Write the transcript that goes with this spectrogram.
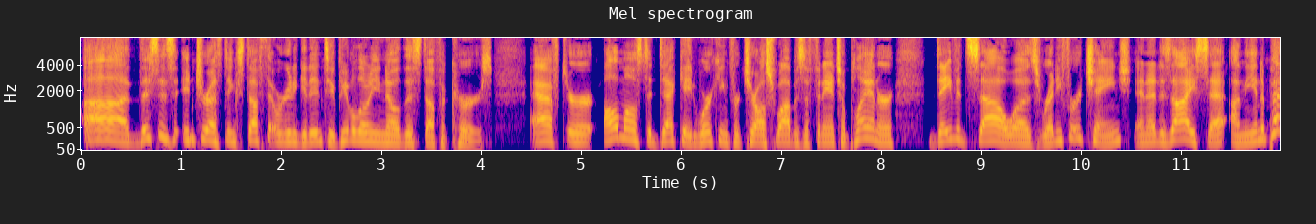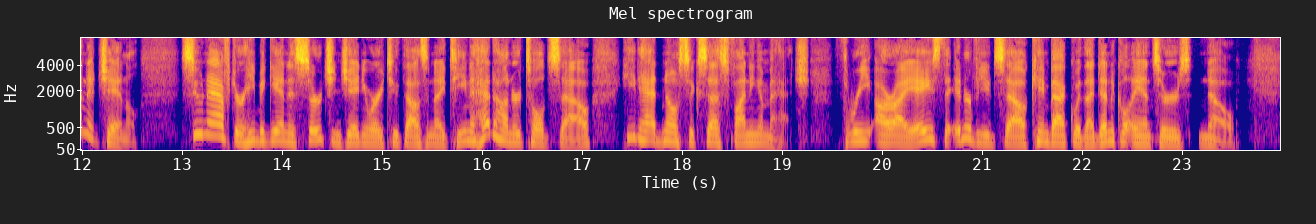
Uh, this is interesting stuff that we're going to get into. People don't even know this stuff occurs. After almost a decade working for Charles Schwab as a financial planner, David Tso was ready for a change and had his eyes set on the independent channel. Soon after he began his search in January 2019, a headhunter told Tso he'd had no success finding a match. Three RIAs that interviewed Tso came back with identical answers no.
